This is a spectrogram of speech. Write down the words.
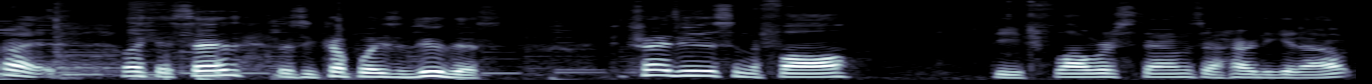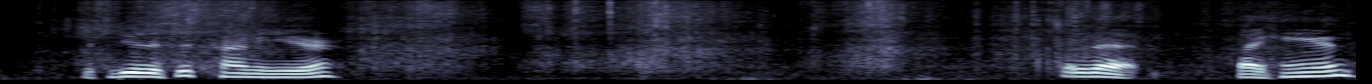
All right, like I said, there's a couple ways to do this. If you try to do this in the fall, the flower stems are hard to get out. If you do this this time of year, look at that, by hand,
